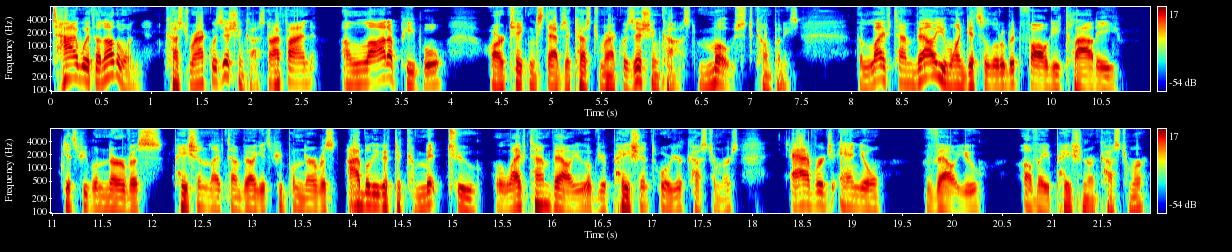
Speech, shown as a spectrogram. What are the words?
tie with another one, customer acquisition cost. Now, I find a lot of people are taking stabs at customer acquisition cost, most companies. The lifetime value one gets a little bit foggy, cloudy, gets people nervous. Patient lifetime value gets people nervous. I believe you have to commit to lifetime value of your patient or your customers, average annual value of a patient or customer,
